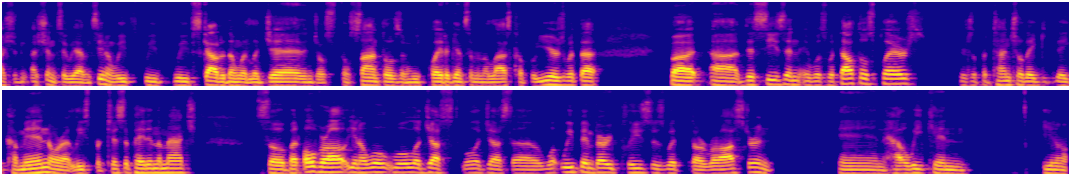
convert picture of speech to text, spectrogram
I shouldn't I shouldn't say we haven't seen them. We've we've we've scouted them with Lletget and Dos Santos, and we played against them in the last couple years with that. But uh, this season, it was without those players. There's a potential they they come in or at least participate in the match. So, but overall, you know, we'll we'll adjust. We'll adjust. Uh, what we've been very pleased is with our roster and and how we can, you know,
